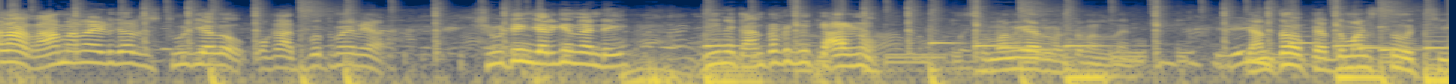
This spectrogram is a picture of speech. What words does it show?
అలా రామానాయుడు గారి స్టూడియోలో ఒక అద్భుతమైన షూటింగ్ జరిగిందండి. దీనికి అంతటికి కారణం సుమన్ గారు ఉండటం ఎంతో పెద్ద మనసుతో వచ్చి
